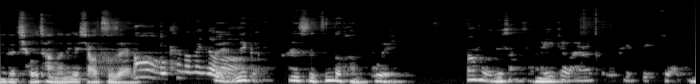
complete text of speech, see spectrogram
那个球场的那个小纸人。哦，我看到那个了。对那个。但是真的很贵，当时我就想说，哎，这玩意儿可不可以自己做？嗯，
